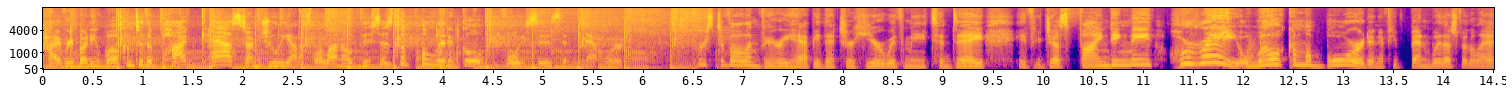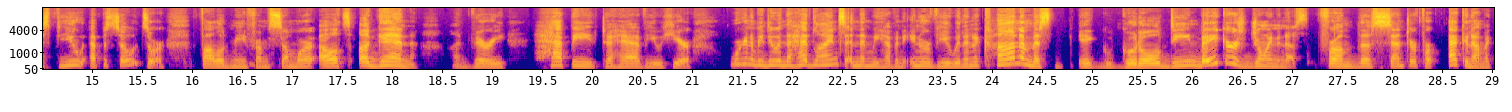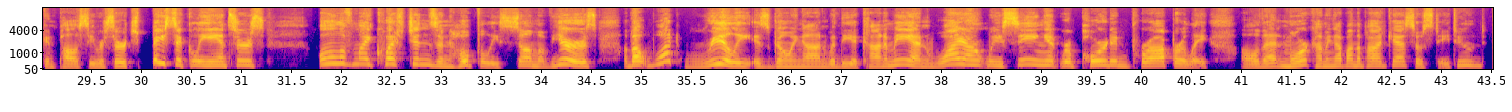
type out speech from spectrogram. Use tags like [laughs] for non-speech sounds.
Hi, everybody. Welcome to the podcast. I'm Juliana Forlano. This is the Political Voices Network. First of all, I'm very happy that you're here with me today. If you're just finding me, hooray! Welcome aboard. And if you've been with us for the last few episodes or followed me from somewhere else, again, I'm very happy to have you here. We're going to be doing the headlines, and then we have an interview with an economist. Eh, good old Dean Baker's joining us from the Center for Economic and Policy Research. Basically, answers all of my questions and hopefully some of yours about what really is going on with the economy and why aren't we seeing it reported properly. All that and more coming up on the podcast, so stay tuned.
